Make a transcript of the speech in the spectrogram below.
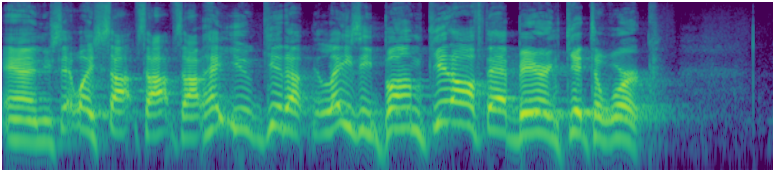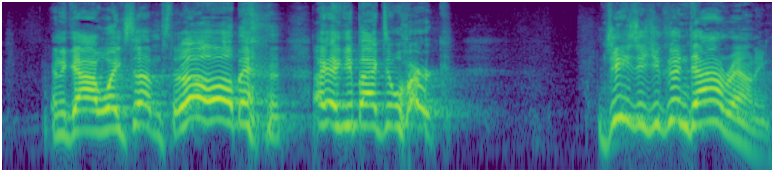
and you say, Wait, stop, stop, stop. Hey, you get up, lazy bum, get off that bear and get to work. And the guy wakes up and says, Oh, oh man, I got to get back to work. Jesus, you couldn't die around him.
